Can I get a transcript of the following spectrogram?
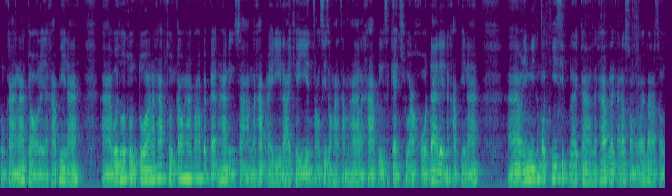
ตรงกลางหน้าจอเลยนะครับพี่นะอ่าเบอร์โทรส่วนตัวนะครับ0 9 5 9 8 8 5 1 3นะครับ ID Line KN 2 4 2 5 3 5นะครับหรือสแกน QR Code ได้เลยนะครับพี่นะอ่าวันนี้มีทั้งหมด 20 รายการนะครับรายการละ 200 บาทส่ง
